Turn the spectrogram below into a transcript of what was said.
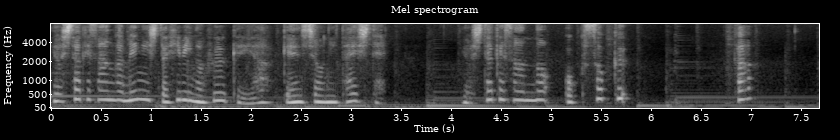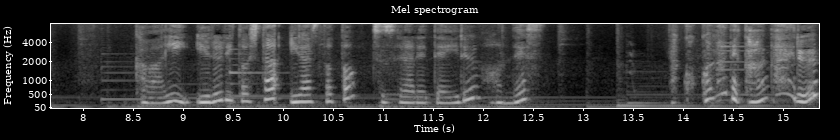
吉武さんが目にした日々の風景や現象に対して吉武さんの憶測が可愛いゆるりとしたイラストと綴られている本です。こまで考える？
